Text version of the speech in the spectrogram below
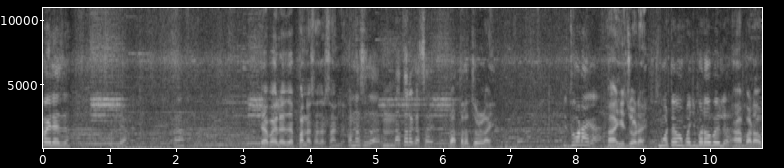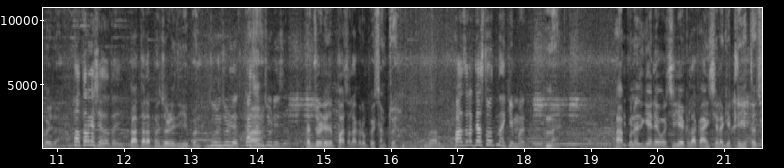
बैलाचं? कुठल्या? त्या बैलाचा पन्नास हजार सांगलं पन्नास हजार? दाताला कसं आहे? दाताला जुळला आहे. ही जोड आहे का? हा ही जोड आहे. मोठ्या मापाची बडव बैल. हा बडाव बैल. दाताला कशी आहेत आता ही? दाताला पण जुळली ही पण. जुळी जुळी आहेत. काय जोडीचं? त्या जोडीचे पाच लाख रुपये सांगतोय. बरं. पाच लाख जास्त होत नाही किंमत? नाही. आपणच गेल्या वर्षी एक लाख ऐंशीला घेतली इथंच.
